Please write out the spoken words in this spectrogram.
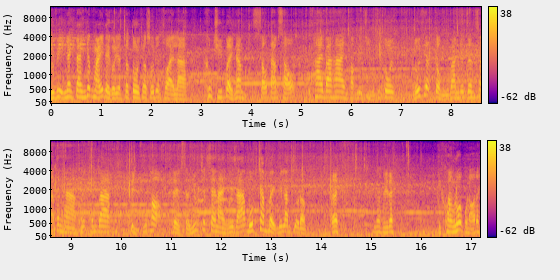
quý vị nhanh tay nhấc máy để gọi điện cho tôi theo số điện thoại là 0975 686 232 hoặc địa chỉ của chúng tôi đối diện cổng Ủy ban nhân dân xã Thanh Hà, huyện Thanh Ba, tỉnh Phú Thọ để sở hữu chiếc xe này với giá 475 triệu đồng. Đây, chúng ta thấy đây. Cái khoang lốp của nó đây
